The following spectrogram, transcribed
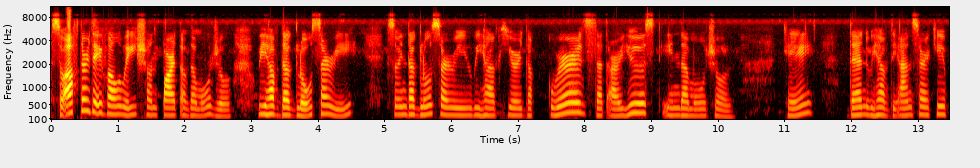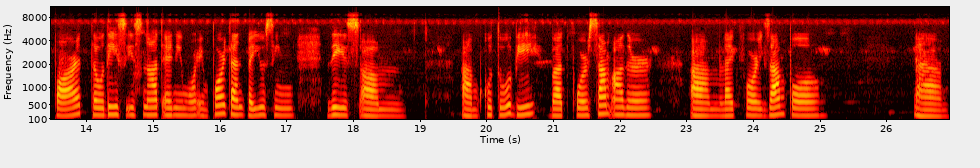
So after the evaluation part of the module, we have the glossary. So in the glossary, we have here the words that are used in the module. Okay. Then we have the answer key part, though this is not any more important by using this um, um, Kotobee, but for some other, um, like for example, um,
